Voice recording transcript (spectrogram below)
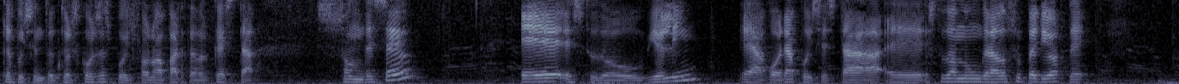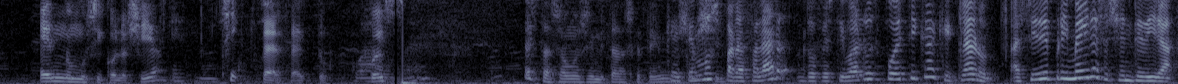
que pois entre outras cousas pois forma parte da orquesta Son Deseo e estudou violín e agora pois está eh, estudando un grado superior de etnomusicoloxía? Etno. Sí. Perfecto. Wow, pois eh? Estas son os invitadas que temos Que temos para falar do Festival Luz Poética Que claro, así de primeiras a xente dirá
